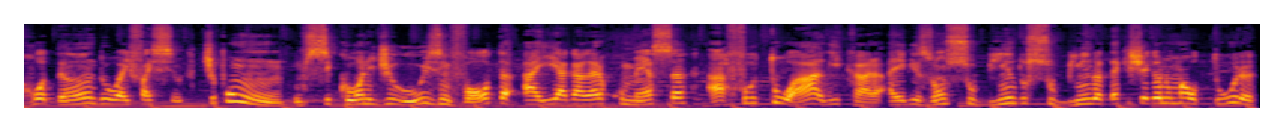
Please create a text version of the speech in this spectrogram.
rodando, aí faz tipo um, um ciclone de luz em volta. Aí a galera começa a flutuar ali, cara. Aí eles vão subindo, subindo, até que chega numa altura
